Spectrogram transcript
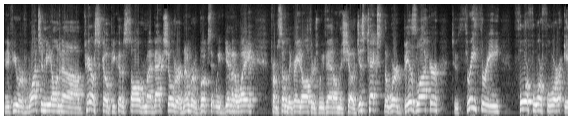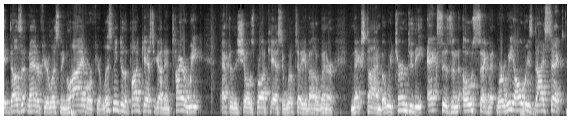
And if you were watching me on uh, Periscope, you could have saw over my back shoulder a number of books that we've given away from some of the great authors we've had on the show. Just text the word BizLocker to 33444. It doesn't matter if you're listening live or if you're listening to the podcast. You got an entire week after the show is broadcast, and we'll tell you about a winner next time. But we turn to the X's and O's segment where we always dissect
